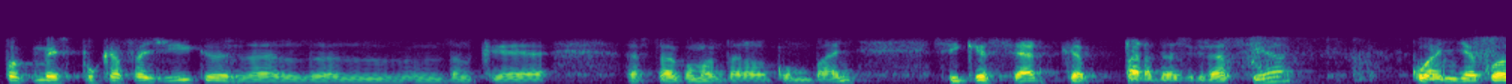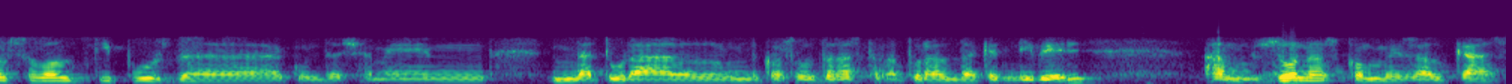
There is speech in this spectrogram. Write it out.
Poc més puc afegir que del, del, del que està comentant el company. Sí que és cert que, per desgràcia, quan hi ha qualsevol tipus de coneixement natural, qualsevol desastre natural d'aquest nivell, en zones com és el cas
